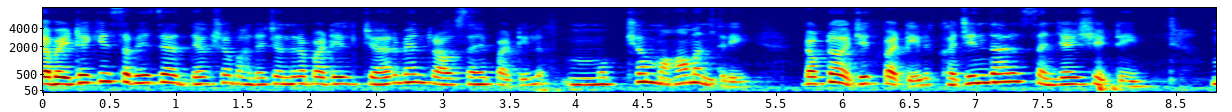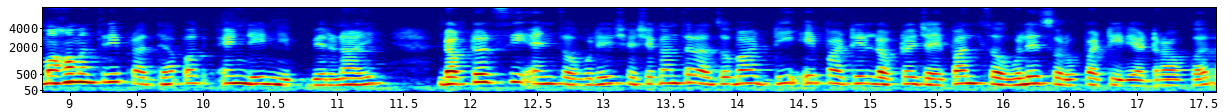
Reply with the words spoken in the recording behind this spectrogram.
या बैठकीत सभेचे अध्यक्ष भालचंद्र पाटील चेअरमॅन रावसाहेब पाटील मुख्य महामंत्री डॉक्टर अजित पाटील खजिनदार संजय शेट्टी महामंत्री प्राध्यापक एन डी नि Birnali doctor C N Chougule Shashikant Rajoba D A Patil doctor Jaypal Chougule Swaroop Patil Yadravkar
